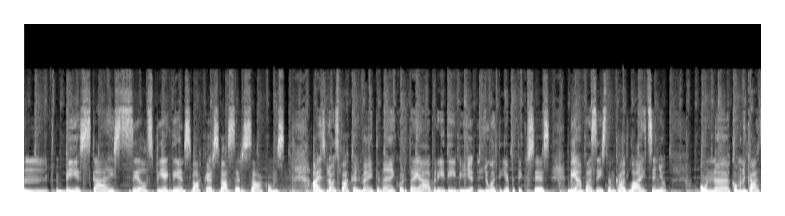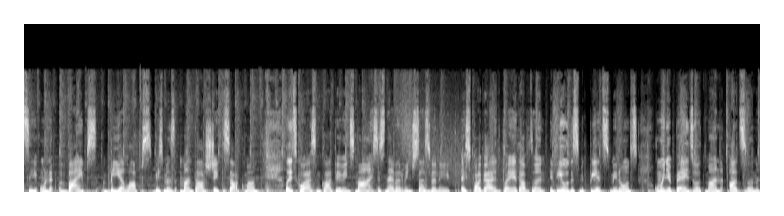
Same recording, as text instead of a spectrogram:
bija skaists, silts piekdienas vakars, vasaras sākums. Aizbraucu pakaļ meitenei, kur tajā brīdī bija ļoti iepatikusies. Bijām pazīstami kādu laiciņu, un uh, komunikācija un vibes bija labs. Vismaz man tā šķita sākumā. Līdz ko esmu klāt pie viņas mājas, es nevaru viņu sazvanīt. Es pagaidu, paiet aptuveni 25 minūtes, un viņa beidzot man atzvana.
